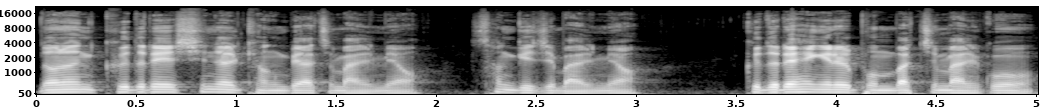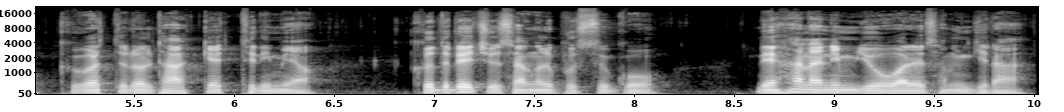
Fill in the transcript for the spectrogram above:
너는 그들의 신을 경배하지 말며 섬기지 말며 그들의 행위를 본받지 말고 그것들을 다 깨뜨리며 그들의 주상을 부수고 내 하나님 여호와를 섬기라.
